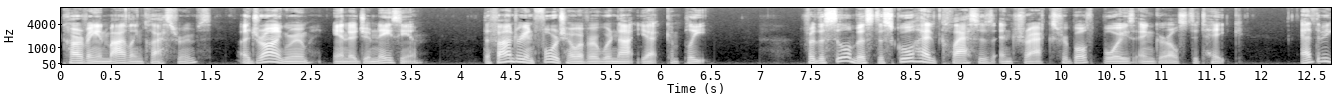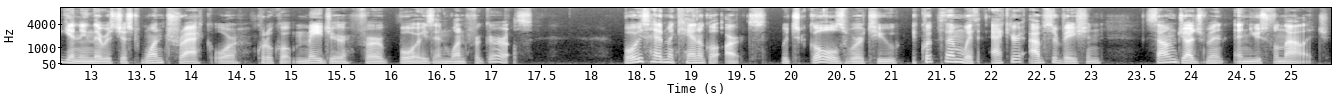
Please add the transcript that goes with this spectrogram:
carving and modeling classrooms, a drawing room, and a gymnasium. The foundry and forge, however, were not yet complete. For the syllabus, the school had classes and tracks for both boys and girls to take. At the beginning, there was just one track, or quote unquote major, for boys and one for girls. Boys had mechanical arts, which goals were to equip them with accurate observation, sound judgment, and useful knowledge,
